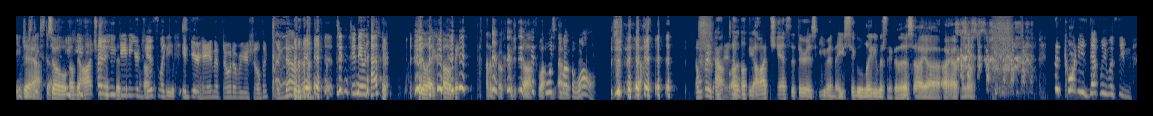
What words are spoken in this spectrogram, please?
Interesting yeah. stuff. So you, on the you odd try to chance do that- Jamie your jizz like into your hand and throw it over your shoulder. Like, no, no. didn't, didn't even happen. You're like, "Oh, man, kind of broke. Put it off. Swap What's these out about the wall? Wait a Now, on, on the odd chance that there is even a single lady listening to this, I uh, I have more. Courtney's definitely listening.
